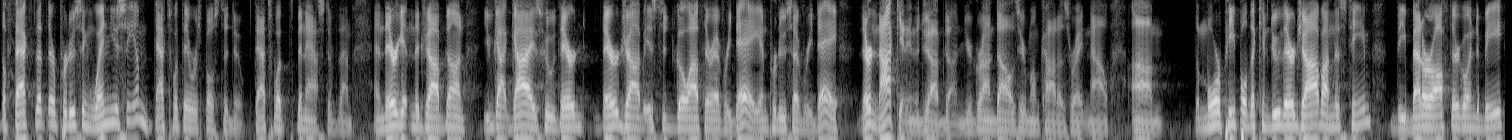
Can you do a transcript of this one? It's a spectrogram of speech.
the fact that they're producing when you see them, that's what they were supposed to do. That's what's been asked of them. And they're getting the job done. You've got guys who their their job is to go out there every day and produce every day. They're not getting the job done. Your Grandals, your Moncadas right now. Um, the more people that can do their job on this team, the better off they're going to be.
